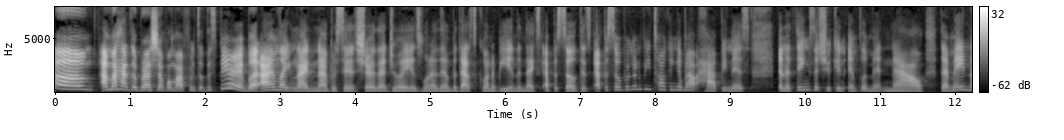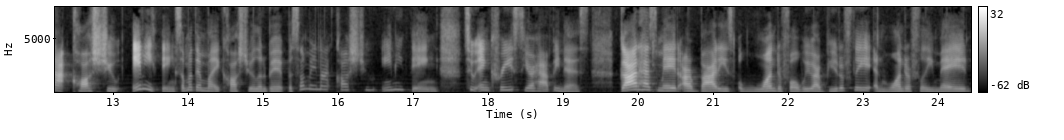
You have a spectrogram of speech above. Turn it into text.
um, I'm gonna have to brush up on my fruits of the spirit, but I'm like 99% sure that joy is one of them. But that's gonna be in the next episode. This episode, we're gonna be talking about happiness and the things that you can implement now that may not cost you anything. Some of them might cost you a little bit, but some may not cost you anything to increase your happiness. God has made our bodies wonderful. We are beautifully and wonderfully made.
